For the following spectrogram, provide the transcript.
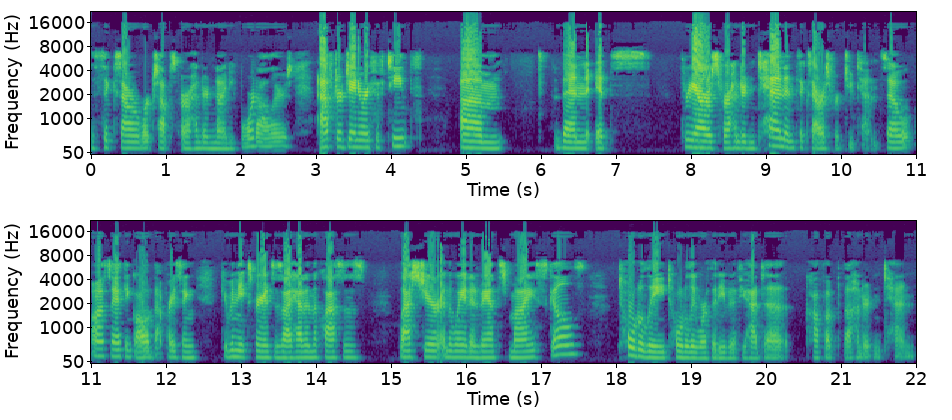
the six hour workshops are $194. After January 15th, um, then it's three hours for 110 and six hours for 210. So honestly, I think all of that pricing, given the experiences I had in the classes last year and the way it advanced my skills, totally, totally worth it, even if you had to cough up the 110.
